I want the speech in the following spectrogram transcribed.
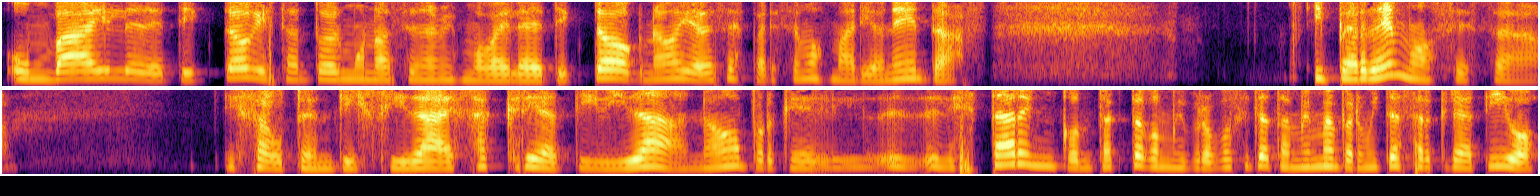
un baile de TikTok y está todo el mundo haciendo el mismo baile de TikTok, ¿no? Y a veces parecemos marionetas. Y perdemos esa, esa autenticidad, esa creatividad, ¿no? Porque el, estar en contacto con mi propósito también me permite ser creativo.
